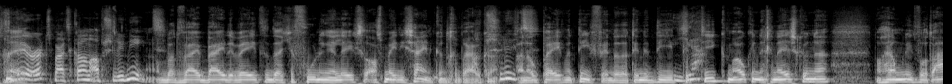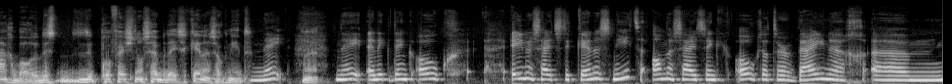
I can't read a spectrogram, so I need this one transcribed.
Het Nee. gebeurt, maar het kan absoluut niet. Omdat wij beide weten dat je voeding en leefstijl als medicijn kunt gebruiken. Absoluut. En ook preventief. En dat het in de diëtetiek, maar ook in de geneeskunde nog helemaal niet wordt aangeboden. Dus de professionals hebben deze kennis ook niet. Nee, Nee. nee, en ik denk ook enerzijds de kennis niet. Anderzijds denk ik ook dat er weinig, ehm,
